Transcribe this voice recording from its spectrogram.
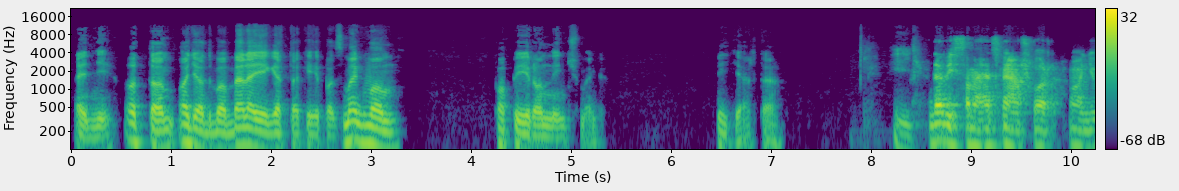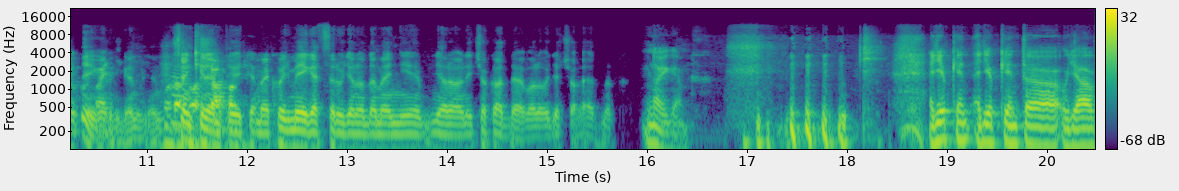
Ennyi. Ott a agyadba beleégett a kép, az megvan, papíron nincs meg. Így jártál. Így. De visszamehetsz máskor, mondjuk. Igen, vagy igen, igen. Senki nem tiltja meg, hogy még egyszer ugyanoda mennyi nyaralni, csak add el valahogy a családnak. Na igen. egyébként, egyébként a, ugye a,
